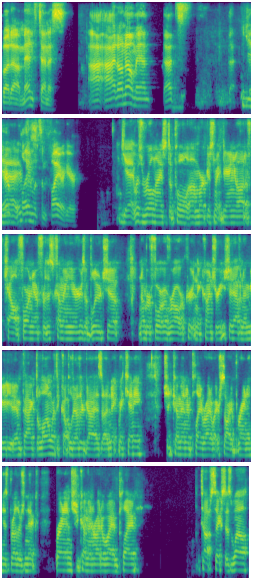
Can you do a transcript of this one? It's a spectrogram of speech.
But uh, men's tennis, I, I don't know, man. That's that, Yeah, they're playing was- with some fire here. Yeah, it was real nice to pull uh, Marcus McDaniel out of California for this coming year. Who's a blue chip, number four overall recruit in the country. He should have an immediate impact, along with a couple of the other guys. Uh, Nick McKinney should come in and play right away. Sorry, Brandon, his brother's Nick. Brandon should come in right away and play top six as well.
